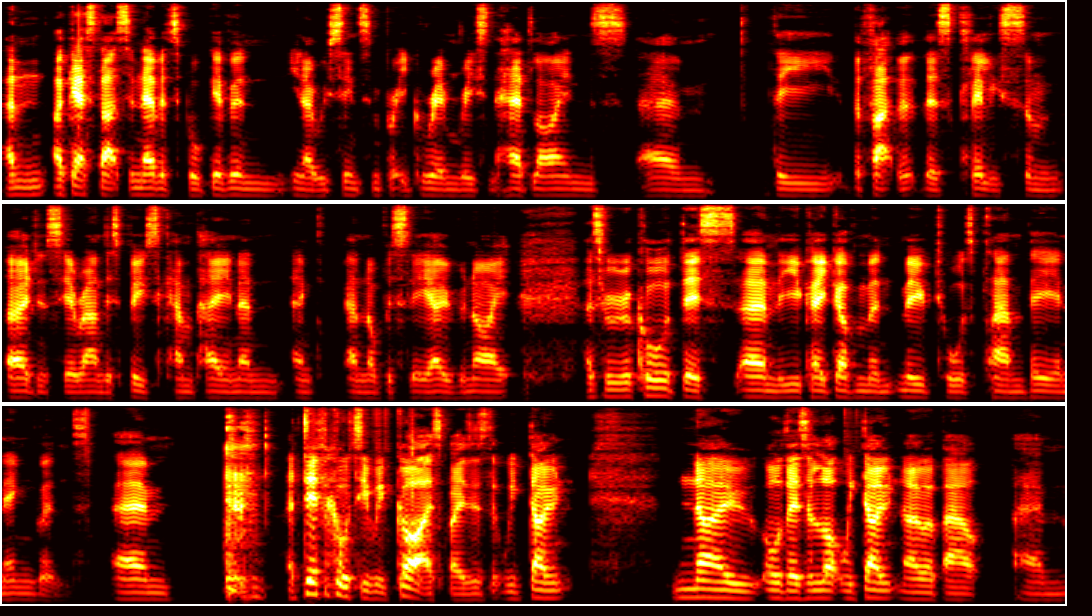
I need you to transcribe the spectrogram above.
And I guess that's inevitable given, you know, we've seen some pretty grim recent headlines. Um, the the fact that there's clearly some urgency around this booster campaign and and and obviously overnight as we record this um, the UK government moved towards plan B in England um, a difficulty we've got I suppose is that we don't know or there's a lot we don't know about um,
